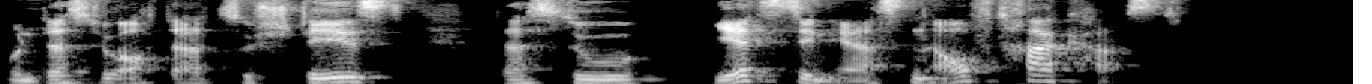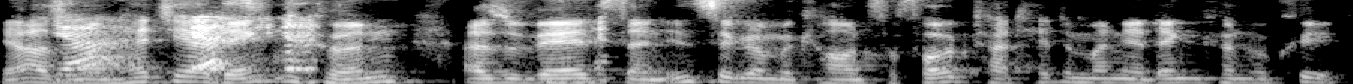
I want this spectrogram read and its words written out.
und dass du auch dazu stehst, dass du jetzt den ersten Auftrag hast. Ja, also ja, man hätte ja denken können, also wer jetzt deinen Instagram-Account verfolgt hat, hätte man ja denken können, okay,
